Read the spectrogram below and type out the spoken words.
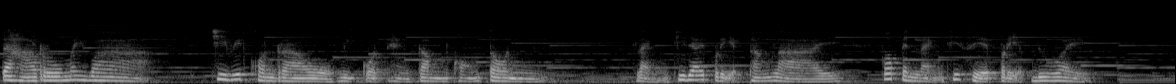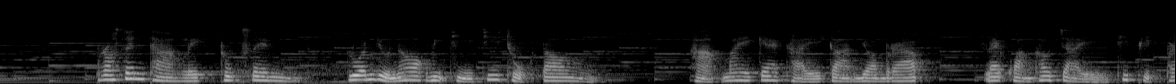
แต่หารู้ไม่ว่าชีวิตคนเรามีกฎแห่งกรรมของตน แหล่งที่ได้เปรียบทั้งหลาย ก็เป็นแหล่งที่เสียเปรียบด้วย เพราะเส้นทางเล็กทุกเส้น ล้วนอยู่นอกวิถีที่ถูกต้อง หากไม่แก้ไขการยอมรับ และความเข้าใจที่ผิดพล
